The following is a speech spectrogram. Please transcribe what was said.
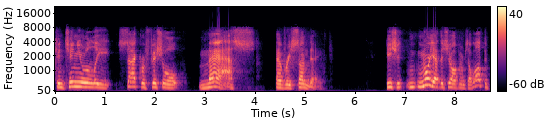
continually sacrificial mass every Sunday. He should, nor yet that he should offer himself often,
